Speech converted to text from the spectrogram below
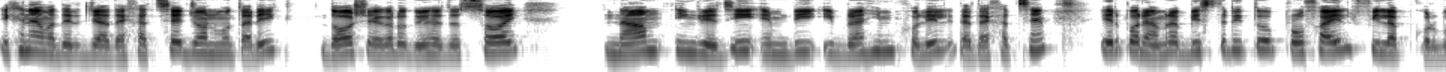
এখানে আমাদের যা দেখাচ্ছে, জন্ম তারিখ দশ এগারো দুই নাম ইংরেজি এমডি ইব্রাহিম খলিল, এটা দেখাচ্ছে। এরপরে আমরা বিস্তারিত প্রোফাইল ফিল করব।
